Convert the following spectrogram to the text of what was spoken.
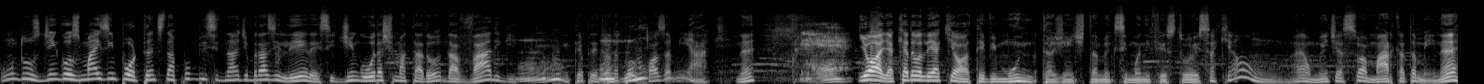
Um dos jingles mais importantes da publicidade brasileira, esse jingle Urashimataro, da Varig, interpretada por Rosa Miyake, né? É. E olha, quero ler aqui, ó, teve muita gente também que se manifestou. Isso aqui é um, realmente é a sua marca também, né?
